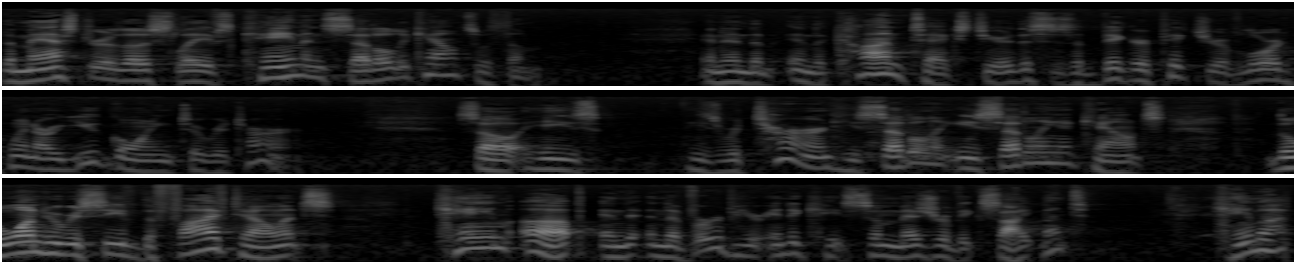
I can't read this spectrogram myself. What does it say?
the master of those slaves came and settled accounts with them. And in the, in the context here, this is a bigger picture of, Lord, when are you going to return? So he's, he's returned, he's settling, he's settling accounts. The one who received the five talents came up, and, and the verb here indicates some measure of excitement, came up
